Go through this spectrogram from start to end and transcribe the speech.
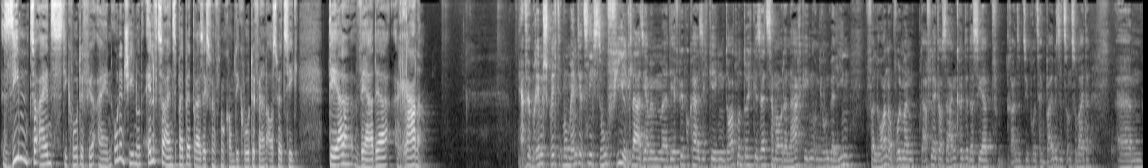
7 zu 1 die Quote für ein Unentschieden und 11 zu 1 bei Bet365 bekommen die Quote für einen Auswärtssieg der Werder Rana. Ja, für Bremen spricht im Moment jetzt nicht so viel. Klar, sie haben im äh, DFB-Pokal sich gegen Dortmund durchgesetzt, haben aber danach gegen Union Berlin verloren, obwohl man da vielleicht auch sagen könnte, dass sie ja 73 Prozent Ballbesitz und so weiter, ähm,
